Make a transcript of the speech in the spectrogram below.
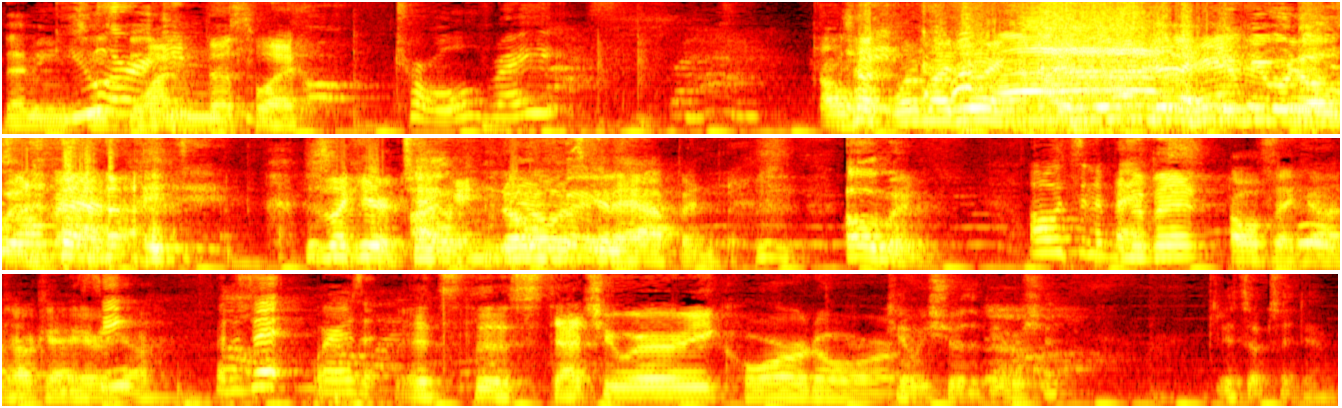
That means You he's are big. One in- this way. Troll, right? Oh, what am I doing? I'm gonna Give you an omen. It's Just like here, I take have it. You no know what's faith. gonna happen. Omen. Oh, it's an event. An event. Oh, thank God. Okay, here See? we go. What is it? Where is it? It's the statuary corridor. Can we show the viewership? It's upside down.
